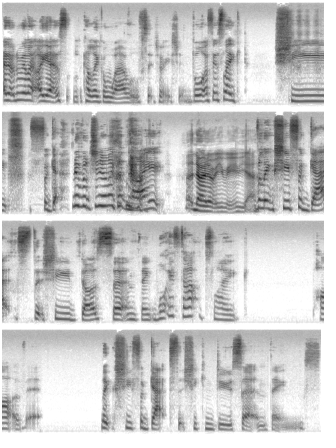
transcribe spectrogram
I don't want to be like, oh yeah, it's kind of like a werewolf situation. But what if it's like, she forget? No, but you know, like at night, No, I know what you mean. Yeah. but like she forgets that she does certain things. What if that's like part of it? Like she forgets that she can do certain things,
